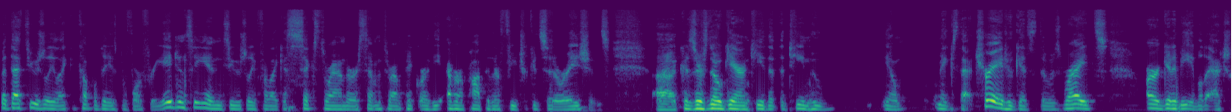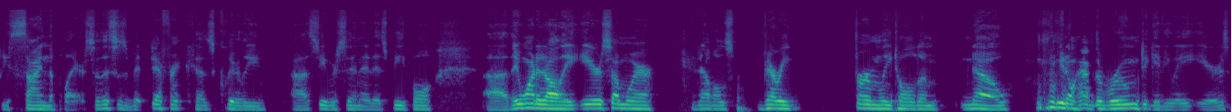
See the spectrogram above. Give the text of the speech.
but that's usually like a couple days before free agency, and it's usually for like a sixth round or a seventh round pick or the ever popular future considerations, because there's no guarantee that the team who you know makes that trade, who gets those rights, are going to be able to actually sign the player. So this is a bit different because clearly uh, Severson and his people uh, they wanted all eight years somewhere. The Devils very firmly told him, no, we don't have the room to give you eight years.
